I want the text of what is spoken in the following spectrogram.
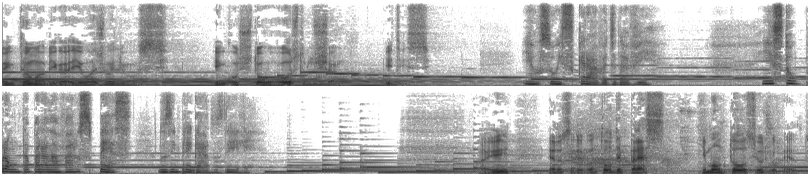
Então Abigail ajoelhou-se, encostou o rosto no chão e disse: Eu sou escrava de Davi e estou pronta para lavar os pés dos empregados dele. Aí ela se levantou depressa e montou seu jumento.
